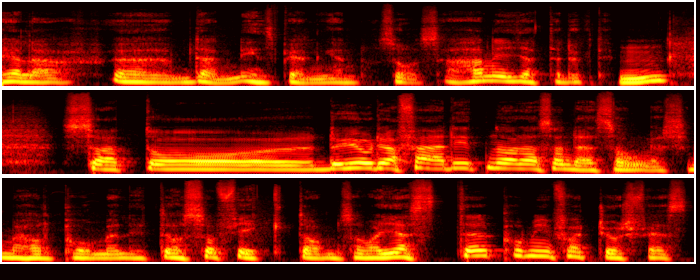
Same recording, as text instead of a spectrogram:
hela eh, den inspelningen. Så, så han är jätteduktig. Mm. Så att då, då gjorde jag färdigt några sådana där sånger som jag hållit på med lite. Och så fick de som var gäster på min 40-årsfest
